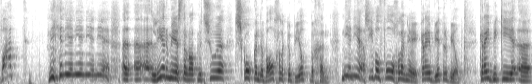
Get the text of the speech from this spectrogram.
Wat? Nee nee nee nee nee. 'n leermeester wat met so skokkende walglike beeld begin. Nee nee, as u wil volgelinge hê, kry 'n beter beeld. Kry bietjie 'n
